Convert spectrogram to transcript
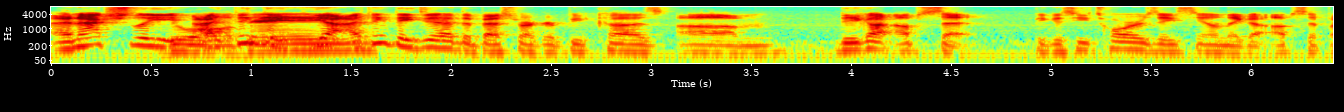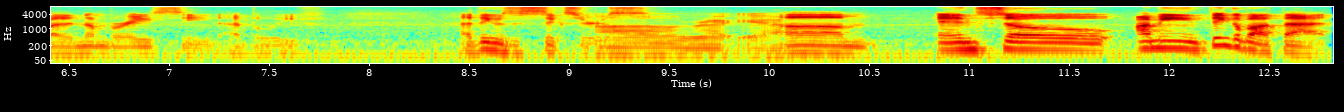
and actually, Luol I think they, yeah, I think they did have the best record because um, they got upset because he tore his ACL and they got upset by the number eight seed, I believe. I think it was the Sixers. Oh right, yeah. Um, and so, I mean, think about that.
